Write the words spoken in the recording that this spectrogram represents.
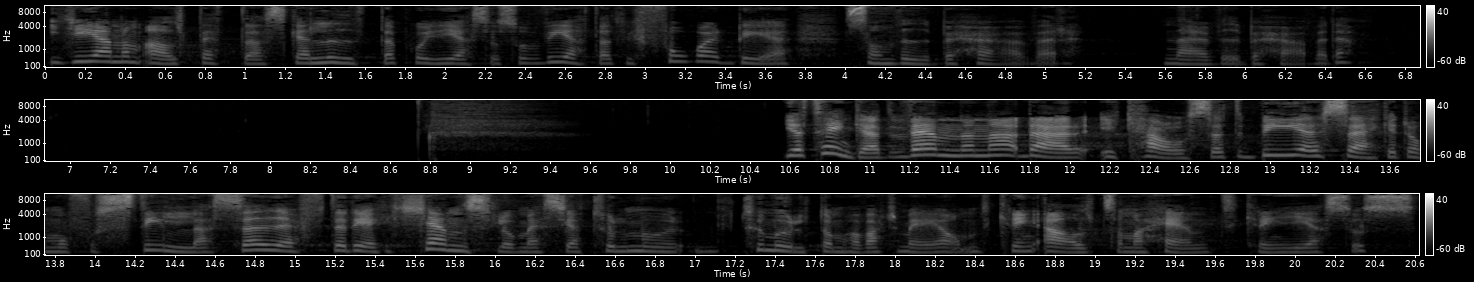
genom allt detta ska lita på Jesus och veta att vi får det som vi behöver när vi behöver det. Jag tänker att vännerna där i kaoset ber säkert om att få stilla sig efter det känslomässiga tumult de har varit med om kring allt som har hänt kring Jesus.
